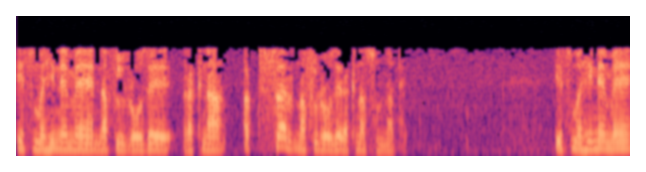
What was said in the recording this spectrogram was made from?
اس مہینے میں نفل روزے رکھنا اکثر نفل روزے رکھنا سنت ہے۔ اس مہینے میں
